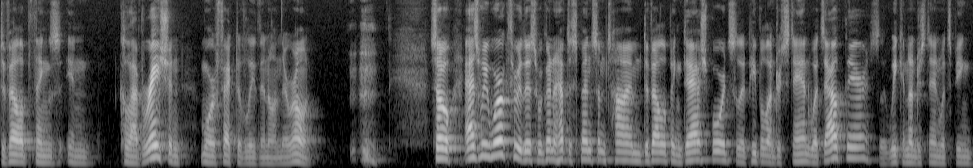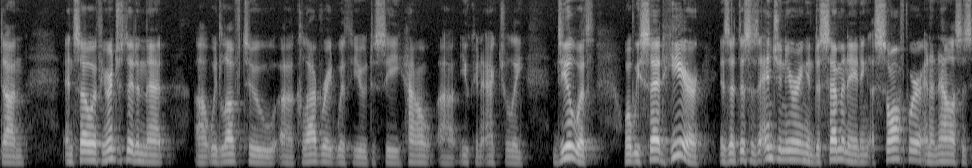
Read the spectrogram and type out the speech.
develop things in collaboration more effectively than on their own. so as we work through this, we're going to have to spend some time developing dashboards so that people understand what's out there, so that we can understand what's being done. And so if you're interested in that, uh, we'd love to uh, collaborate with you to see how uh, you can actually deal with what we said here is that this is engineering and disseminating a software and analysis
